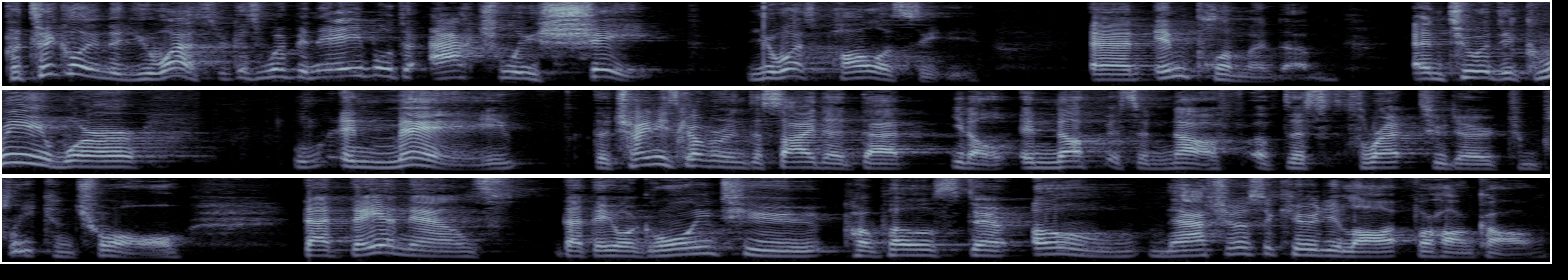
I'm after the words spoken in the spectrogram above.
particularly in the US, because we've been able to actually shape US policy and implement them. And to a degree where in May, the Chinese government decided that you know enough is enough of this threat to their complete control, that they announced that they were going to propose their own national security law for Hong Kong,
